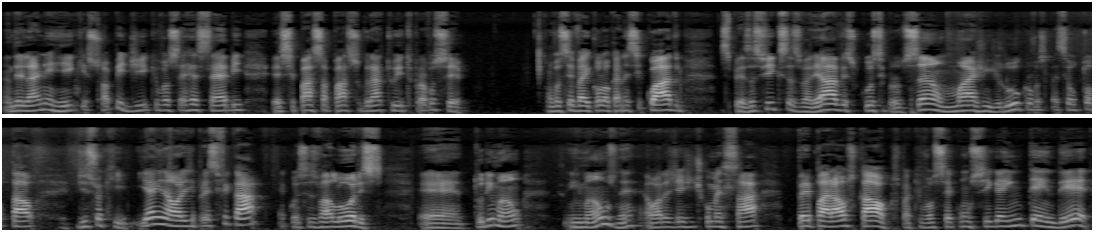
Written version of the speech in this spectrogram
underline Henrique, só pedir que você recebe esse passo a passo gratuito para você. Você vai colocar nesse quadro despesas fixas, variáveis, custo de produção, margem de lucro, você vai ser o total disso aqui. E aí, na hora de precificar, é com esses valores é, tudo em mão, em mãos, né? É hora de a gente começar preparar os cálculos para que você consiga entender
